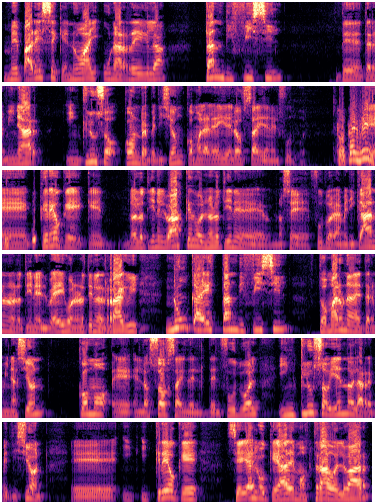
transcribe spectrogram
me parece que no hay una regla tan difícil de determinar, incluso con repetición, como la ley del offside en el fútbol. Totalmente. Eh, creo que, que no lo tiene el básquetbol, no lo tiene, no sé, fútbol americano, no lo tiene el béisbol, no lo tiene el rugby. Nunca es tan difícil tomar una determinación como eh, en los offsides del, del fútbol, incluso viendo la repetición. Eh, y, y creo que si hay algo que ha demostrado el VAR,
